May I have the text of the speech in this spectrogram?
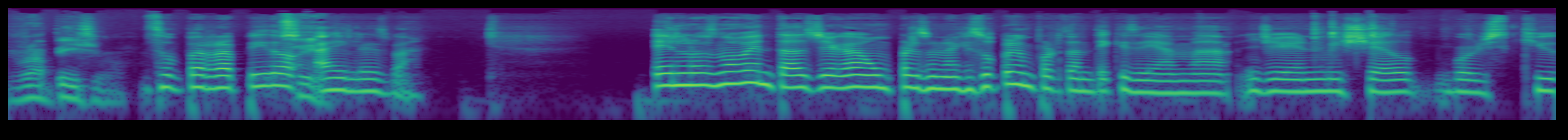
rapidísimo. Súper rápido, Sí. ahí les va. En los noventas llega un personaje súper importante que se llama Jean-Michel Bourdieu.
